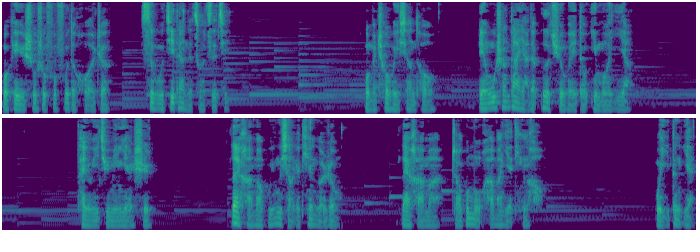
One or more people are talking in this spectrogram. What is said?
我可以舒舒服服的活着，肆无忌惮的做自己。我们臭味相投，连无伤大雅的恶趣味都一模一样。他有一句名言是。癞蛤蟆不用想着天鹅肉，癞蛤蟆找个母蛤蟆也挺好。我一瞪眼，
